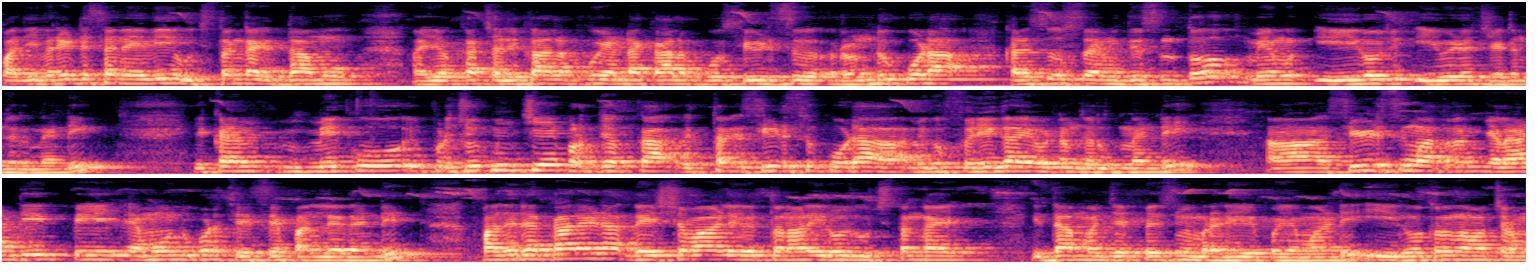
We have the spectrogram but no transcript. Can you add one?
పది వెరైటీస్ అనేవి ఉచితంగా ఇద్దాము. ఆ యొక్క చలికాలపు ఎండాకాలపు సీడ్స్ రెండు కూడా కలిసి వస్తాయనే ఉద్దేశంతో మేము ఈ రోజు ఈ వీడియో చేయడం జరిగిందండి. ఇక్కడ మీకు ఇప్పుడు చూపించే ప్రతి ఒక్క విత్తన సీడ్స్ కూడా మీకు ఫ్రీగా ఇవ్వడం జరుగుతుందండి. సీడ్స్ మాత్రం ఎలాంటి పే అమౌంట్ కూడా చేసే పని లేదండి. పది రకాలైన దేశవాళీ విత్తనాలు ఈరోజు ఉచితంగా ఇద్దామని చెప్పేసి మేము రెడీ అయిపోయామండి ఈ నూతన సంవత్సరం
